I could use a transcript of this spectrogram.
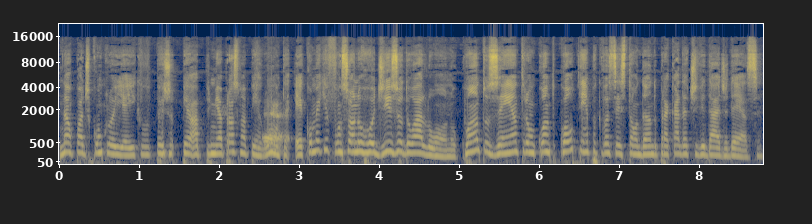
Não, pode concluir aí. que A minha próxima pergunta é. é. como é que funciona o rodízio do aluno? Quantos entram? Quanto, qual o tempo que vocês estão dando para cada atividade dessa?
